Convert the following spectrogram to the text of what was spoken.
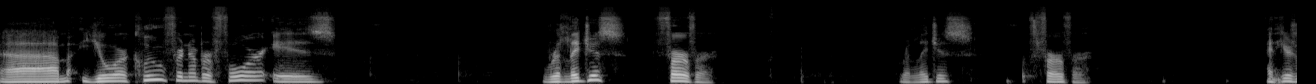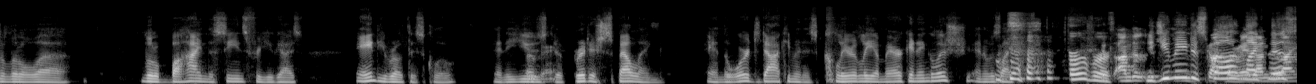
Um, your clue for number four is religious fervor. Religious fervor. And here's a little uh little behind the scenes for you guys. Andy wrote this clue and he used Okay. a British spelling and the words document is clearly American English and it was like fervor. Under- Did you mean to the spell it like this?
